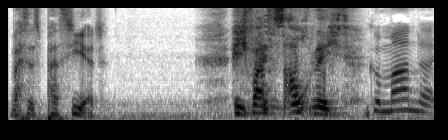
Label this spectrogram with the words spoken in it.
Was ist passiert? Ich weiß es auch nicht. Commander,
